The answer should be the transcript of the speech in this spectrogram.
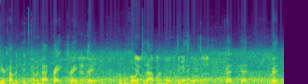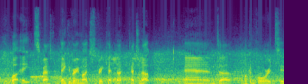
You're coming, it's coming back. Great, great, Absolutely. great. Looking forward yeah, to that looking one. Forward to doing more of that. good, good, good. Well, hey, Sebastian, thank you very much. It's great catching up and uh, looking forward to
